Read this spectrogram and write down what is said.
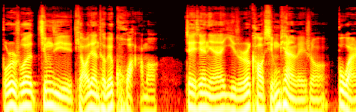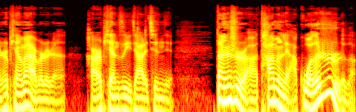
不是说经济条件特别垮吗？这些年一直靠行骗为生，不管是骗外边的人，还是骗自己家里亲戚。但是啊，他们俩过的日子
